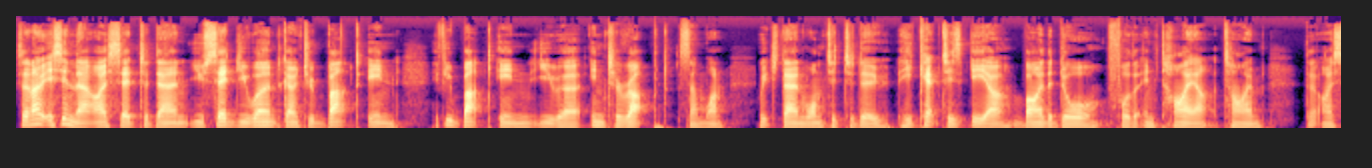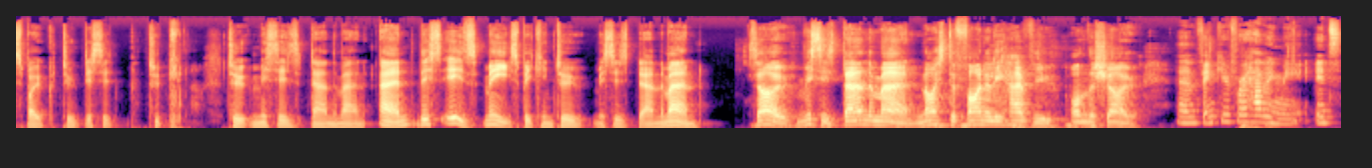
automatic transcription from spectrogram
So notice in that I said to Dan, you said you weren't going to butt in. If you butt in, you uh, interrupt someone, which Dan wanted to do. He kept his ear by the door for the entire time that I spoke to dis- to to Mrs. Dan the Man. And this is me speaking to Mrs. Dan the Man. So, Mrs. Dan the Man, nice to finally have you on the show. And thank you for having me. It's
